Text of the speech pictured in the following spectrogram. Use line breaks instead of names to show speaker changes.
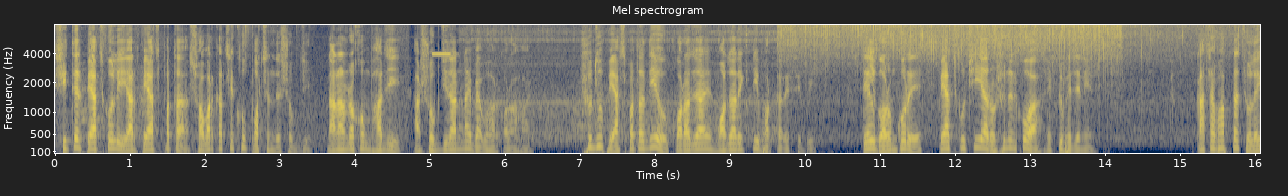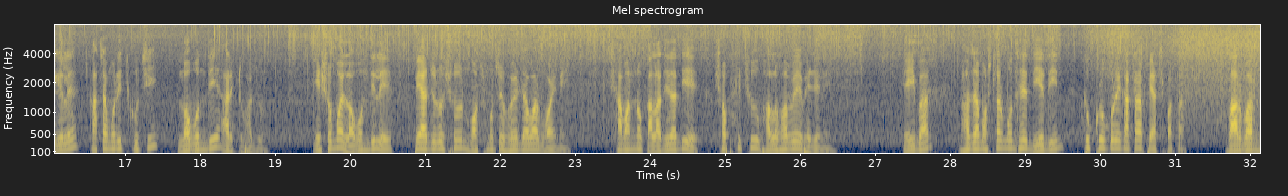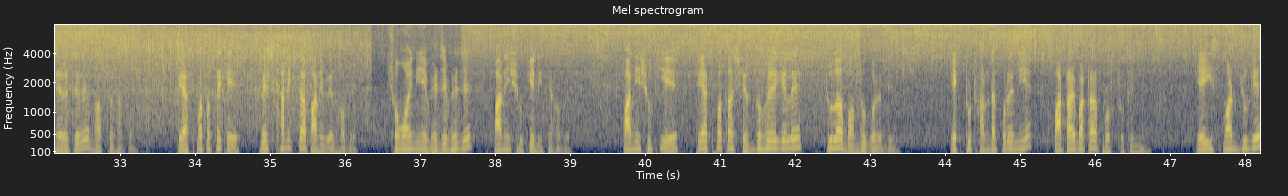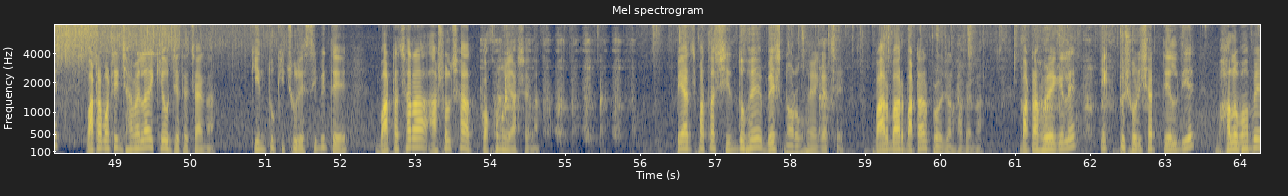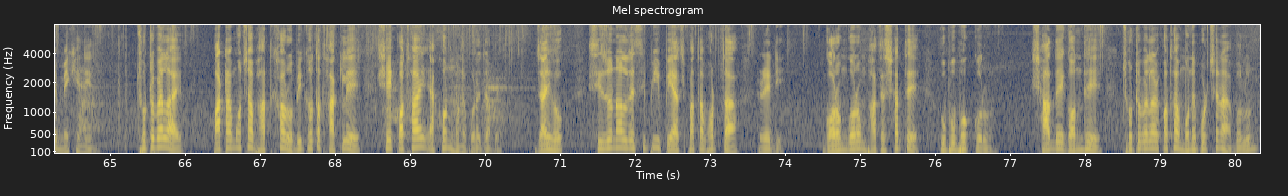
শীতের পেঁয়াজকলি আর পেঁয়াজ পাতা সবার কাছে খুব পছন্দের সবজি। নানান রকম ভাজি আর সবজি রান্নায় ব্যবহার করা হয়। শুধু পেঁয়াজ পাতা দিয়েও করা যায় মজার একটি ভর্তা রেসিপি। তেল গরম করে পেঁয়াজ কুচি আর রসুনের কোয়া একটু ভেজে নিন। কাঁচা ভাবটা চলে গেলে কাঁচামরিচ কুচি, লবণ দিয়ে আর একটু ভাজুন। এ সময় লবণ দিলে পেঁয়াজ, রসুন মচমচে হয়ে যাওয়ার ভয় নেই। সামান্য কালাজিরা দিয়ে সব কিছু ভালোভাবে ভেজে নিন। এইবার ভাজা মশলার মধ্যে দিয়ে দিন টুকরো করে কাটা পেঁয়াজ পাতা। বারবার নেড়েচেড়ে ভাজতে থাকুন। পেঁয়াজ পাতা থেকে বেশ খানিকটা পানি বের হবে। সময় নিয়ে ভেজে ভেজে পানি শুকিয়ে নিতে হবে। পানি শুকিয়ে পেঁয়াজ পাতা সেদ্ধ হয়ে গেলে চুলা বন্ধ করে দিন। একটু ঠান্ডা করে নিয়ে পাটায় বাটার প্রস্তুতি নিন। এই স্মার্ট যুগে বাটাবাটির ঝামেলায় কেউ যেতে চায় না। কিন্তু কিছু রেসিপিতে বাটা ছাড়া আসল স্বাদ কখনোই আসে না। পেঁয়াজ পাতা সিদ্ধ হয়ে বেশ নরম হয়ে গেছে। বারবার বাটার প্রয়োজন হবে না। বাটা হয়ে গেলে একটু সরিষার তেল দিয়ে ভালোভাবে মেখে নিন। ছোটবেলায় পাটা মোছা ভাত খাওয়ার অভিজ্ঞতা থাকলে সে কথাই এখন মনে পড়ে যাবে। যাই হোক সিজনাল রেসিপি পেঁয়াজ পাতা ভর্তা রেডি গরম গরম ভাতের সাথে উপভোগ করুন। স্বাদে গন্ধে ছোটবেলার কথা মনে পড়ছে না, বলুন।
